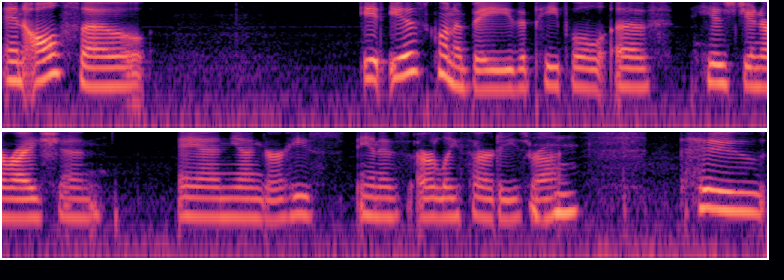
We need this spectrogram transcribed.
And also, it is going to be the people of his generation and younger. He's in his early 30s, right? Mm-hmm. Who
